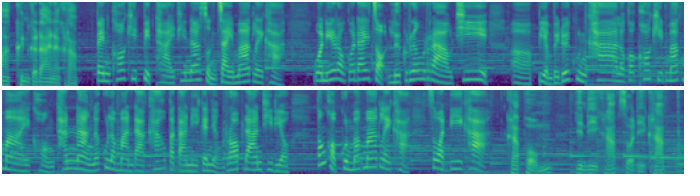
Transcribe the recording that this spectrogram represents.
มากขึ้นก็ได้นะครับ เป็นข้อคิดปิดท้ายที่น่าสนใจมากเลยค่ะ วันนี้เราก็ได้เจาะลึกเรื่องราวที่เอ่อเปี่ยมไปด้วยคุณค่า แล้วก็ข้อคิดมากมายของท่านนางนกุลมารดาข้าวปตานีกันอย่างรอบด้านทีเดียว ต้องขอบคุณมากๆเลยค่ะ สวัสดีค่ะ ครับผม ยินดีครับ สวัสดีครับ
